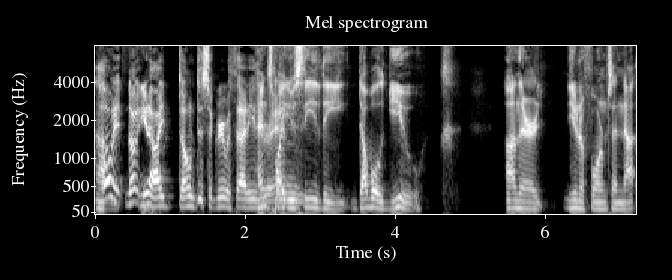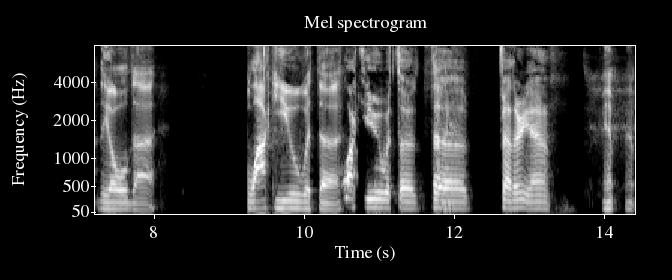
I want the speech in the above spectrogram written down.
Um, oh no, yeah, I don't disagree with that either. hence why you see the double U on their uniforms and not the old uh, block U with the. block U with the Feather. the feather. Yeah, Yep, yep.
